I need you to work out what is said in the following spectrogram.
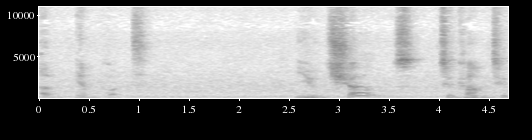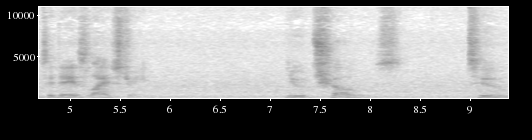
of input. You chose to come to today's live stream. You chose to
